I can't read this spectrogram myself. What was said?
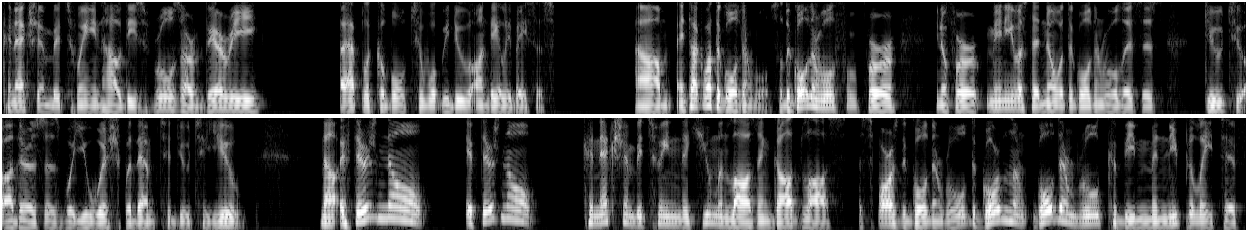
connection between how these rules are very applicable to what we do on daily basis. Um, and talk about the golden rule. So the golden rule for, for you know, for many of us that know what the golden rule is, is do to others as what you wish for them to do to you. Now, if there's no if there's no connection between the human laws and God's laws as far as the golden rule, the golden golden rule could be manipulative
